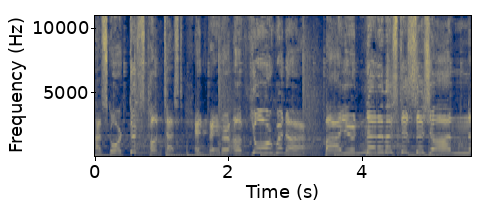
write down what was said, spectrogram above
have scored this contest in favor of your winner by unanimous decision.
